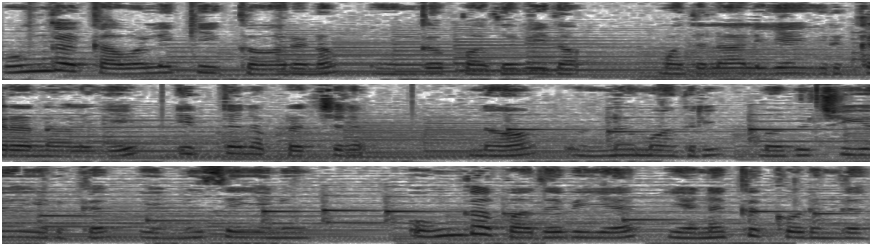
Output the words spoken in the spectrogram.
உங்க கவலைக்கு காரணம் உங்க பதவிதான். முதலாளியா இருக்கிறனாலயே இத்தனை பிரச்சனை. நான் உன்ன மாதிரி மகிழ்ச்சியா இருக்க என்ன செய்யணும்? உங்க பதவிய எனக்கு கொடுங்க.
